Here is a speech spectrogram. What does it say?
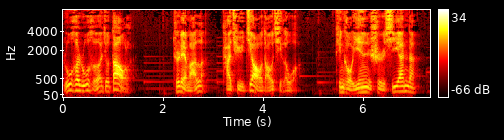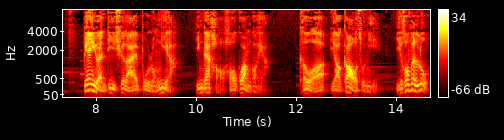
如何如何就到了。指点完了，他去教导起了我。听口音是西安的，边远地区来不容易啊，应该好好逛逛呀。可我要告诉你，以后问路，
